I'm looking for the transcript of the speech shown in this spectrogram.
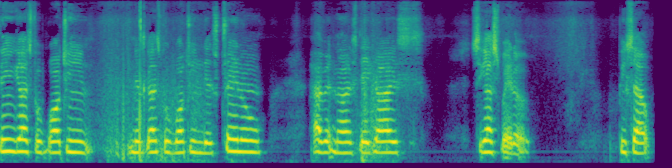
thank you guys for watching thanks guys for watching this channel. Have a nice day, guys. See you guys later. Peace out.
